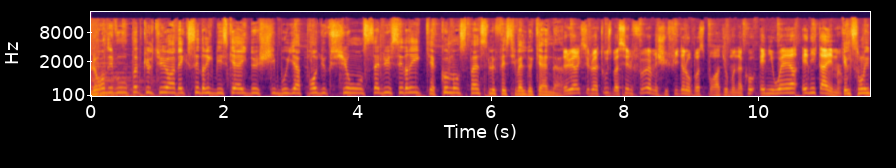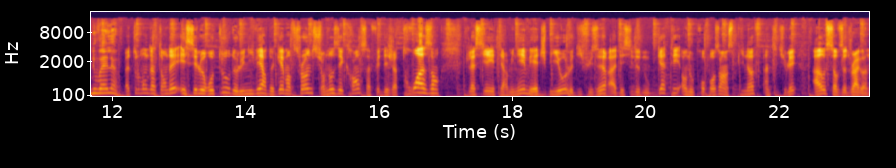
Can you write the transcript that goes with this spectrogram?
Le rendez-vous pop culture avec Cédric Biscay de Shibuya Productions. Salut Cédric, comment se passe le festival de Cannes? Salut Eric, salut à tous, bah c'est le feu, mais je suis fidèle au poste pour Radio Monaco, Anywhere, Anytime. Quelles sont les nouvelles? Bah, tout le monde attendait et c'est le retour de l'univers de Game of Thrones sur nos écrans. Ça fait déjà 3 ans que la série est terminée, mais HBO, le diffuseur, a décidé de nous gâter en nous proposant un spin-off intitulé House of the Dragons.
